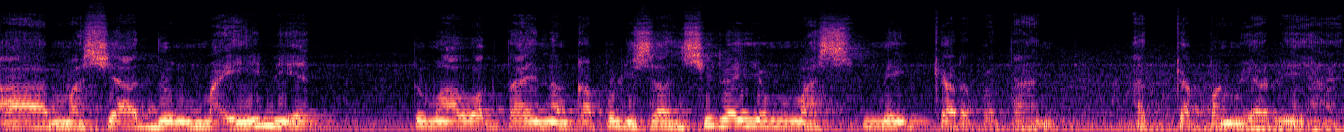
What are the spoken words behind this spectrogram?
ah, masyadong mainit. Tumawag tayo ng kapulisan. Sila yung mas may karapatan at kapangyarihan.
